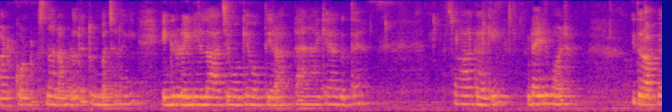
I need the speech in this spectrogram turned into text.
ಮಾಡಿಕೊಂಡು ಸ್ನಾನ ಮಾಡಿದ್ರೆ ತುಂಬ ಚೆನ್ನಾಗಿ. ಹೆಂಗಿರು ಡೈಲಿ ಎಲ್ಲ ಆಚೆ ಹೋಗೇ ಹೋಗ್ತೀರಾ? ಟ್ಯಾನ್ ಆಗೇ ಆಗುತ್ತೆ. ಸೊ ಹಾಗಾಗಿ ಡೈಲಿ ವಾಶ್ ಈ ಥರ ಅಪ್ಲೈ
